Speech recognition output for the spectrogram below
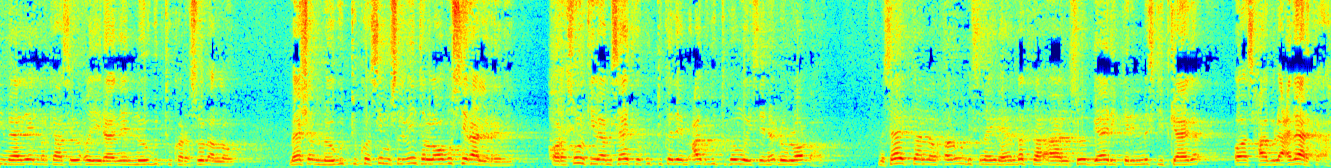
yimaadeen markaasi waxay yidhaahdeen noogu tuko rasuul allow meesha noogu tuko si muslimiinta loogu siraa la rabay oo rasuulkii baa masaajidka ku tukadee maxaad ugu tukan weyseen hadhow loo dhaho. Masaajidkanna waxaan u dhisnay dhaheen dadka aan soo gaari karin masjidkaaga oo asxaabul acdaarka ah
